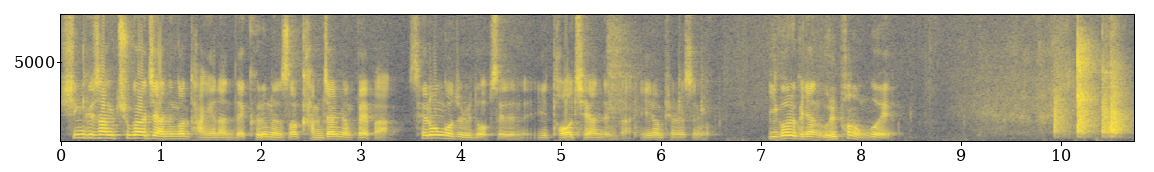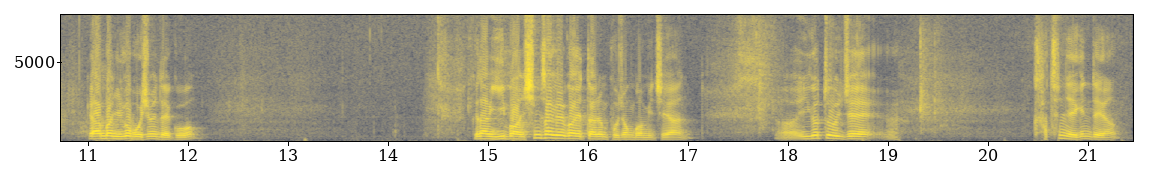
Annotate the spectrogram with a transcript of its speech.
신규 사항 추가하지 않는 건 당연한데 그러면서 감잘명 빼박, 새로운 거주류도 없어야 된다. 이게 더 제한된다. 이런 표현을 쓰는 겁니다. 이걸 그냥 읊어 놓은 거예요. 그냥 한번 읽어 보시면 되고 그 다음 2번 심사 결과에 따른 보정 범위 제한. 어, 이것도 이제 같은 얘긴데요.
